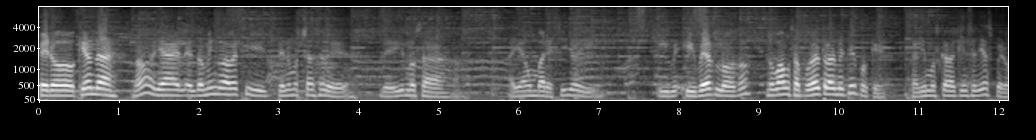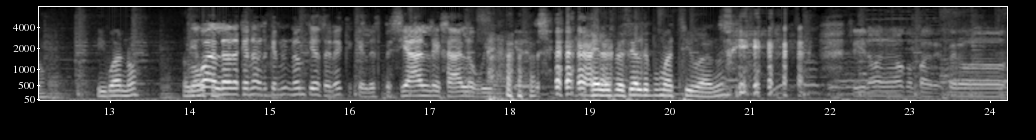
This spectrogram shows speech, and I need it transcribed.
Pero, ¿qué onda? ¿No? Ya el, el domingo a ver si tenemos chance de, de irnos a allá a un barecillo y, y, y verlo, ¿no? No vamos a poder transmitir porque salimos cada 15 días, pero igual, ¿no? Nos Igual, ahora que no, que no empiecen, ¿eh? Que, que el especial de Halloween. a- El especial de Pumas Chivas, ¿no? sí, no, no, no, compadre, pero...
